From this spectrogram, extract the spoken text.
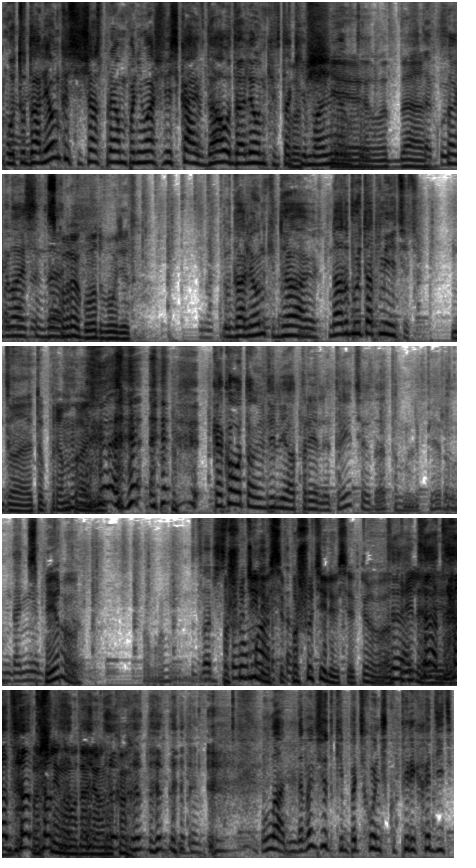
Вот удаленка сейчас прям, понимаешь, весь кайф, да, удаленки в такие моменты. Согласен, да. Скоро год будет. Удаленки, да, надо будет отметить. Да, это прям праздник. Какого там ввели апреля? Третьего, да, там, или первого? Да С нет, первого? По-моему. с 26 Пошутили марта. все, пошутили все 1 Да, апреля да, и да, да, пошли да, на да, удаленку. Ладно, давай все-таки потихонечку переходить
